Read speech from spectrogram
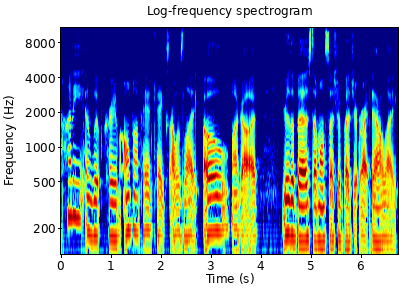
honey and whipped cream on my pancakes. I was like, Oh my God, you're the best. I'm on such a budget right now. Like,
